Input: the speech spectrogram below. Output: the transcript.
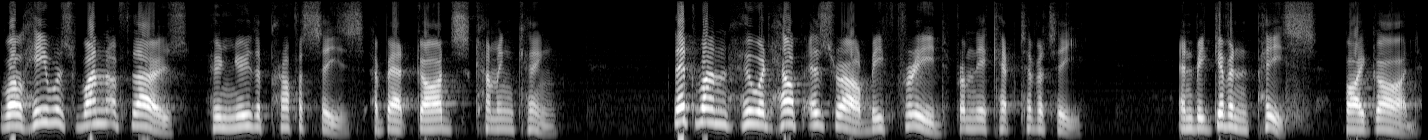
well, he was one of those who knew the prophecies about God's coming king. That one who would help Israel be freed from their captivity and be given peace by God.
